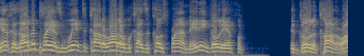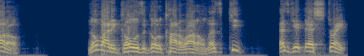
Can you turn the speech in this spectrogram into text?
Yeah, because all the players went to Colorado because of Coach Prime. They didn't go there for to go to Colorado. Nobody goes to go to Colorado. Let's keep let's get that straight.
